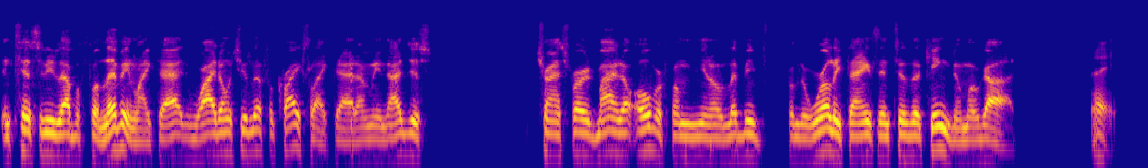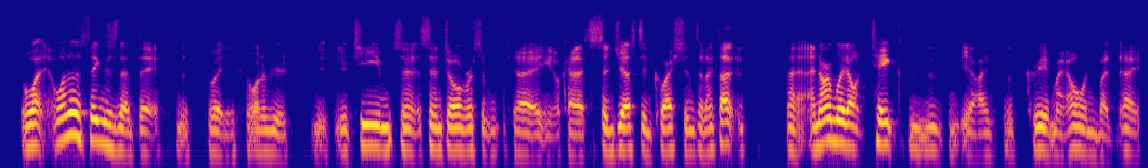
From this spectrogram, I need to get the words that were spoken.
intensity level for living like that. Why don't you live for Christ like that? I mean, I just transferred mine over from you know living from the worldly things into the kingdom of God. Right. One one of the things that they one of your your team sent, over some uh, you know kind of suggested questions, and I thought I normally don't take you know I create my own, but I,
